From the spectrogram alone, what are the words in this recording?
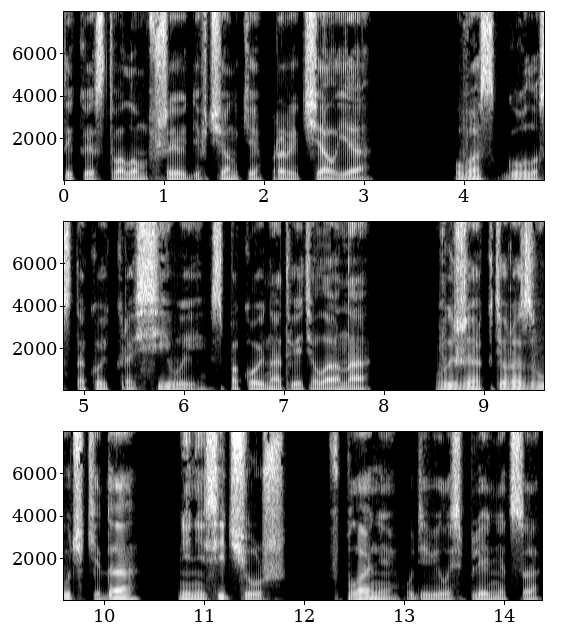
тыкая стволом в шею девчонки, прорычал я. «У вас голос такой красивый», — спокойно ответила она. «Вы же актер озвучки, да? Не неси чушь». «В плане», — удивилась пленница.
